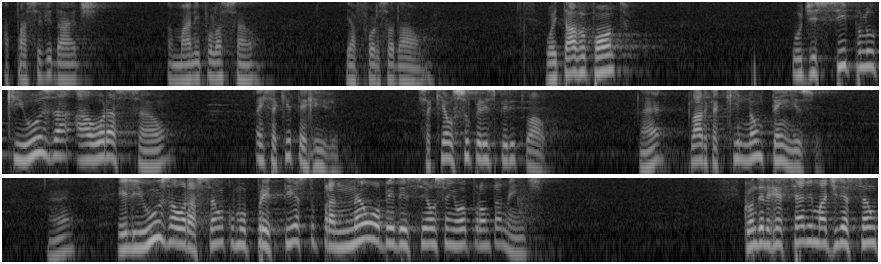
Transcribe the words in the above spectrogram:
a passividade, a manipulação e a força da alma. O oitavo ponto, o discípulo que usa a oração. Isso aqui é terrível. Isso aqui é o super espiritual. Né? Claro que aqui não tem isso. Né? Ele usa a oração como pretexto para não obedecer ao Senhor prontamente. Quando ele recebe uma direção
